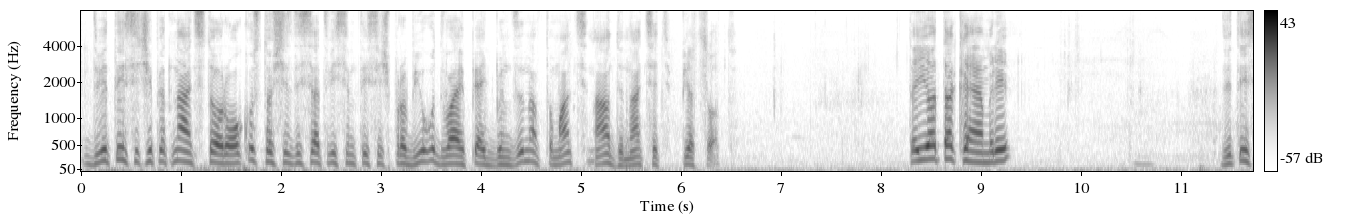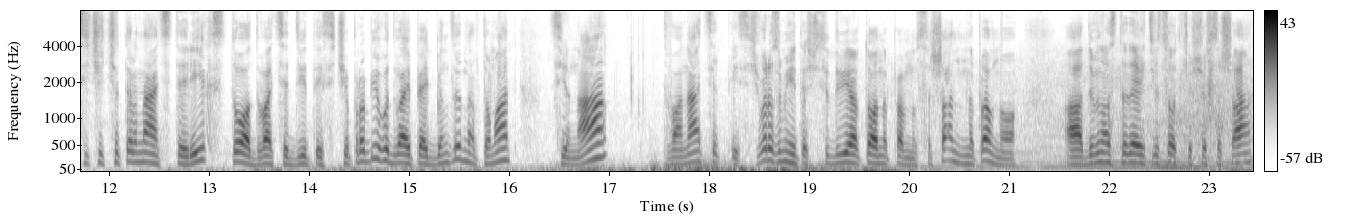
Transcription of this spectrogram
2015 року, 168 тисяч пробігу, 2,5 бензин, автомат, ціна 11500. Toyota Camry 2014 рік, 122 тисячі пробігу, 2,5 бензин, автомат, ціна 12 тисяч. Ви розумієте, що ці дві авто, напевно, США, напевно, а 99% що США.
